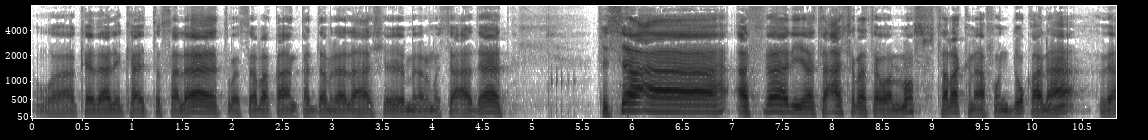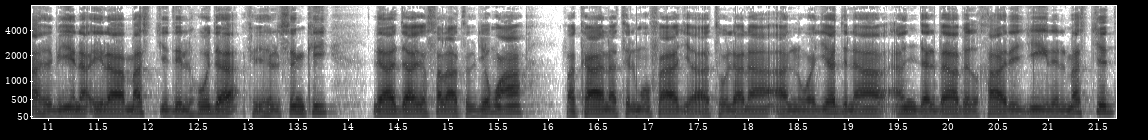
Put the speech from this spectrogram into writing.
وكذلك اتصالات وسبق أن قدمنا لها شيء من المساعدات. في الساعة الثانية عشرة والنصف تركنا فندقنا ذاهبين إلى مسجد الهدى في هلسنكي لأداء صلاة الجمعة فكانت المفاجأة لنا أن وجدنا عند الباب الخارجي للمسجد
